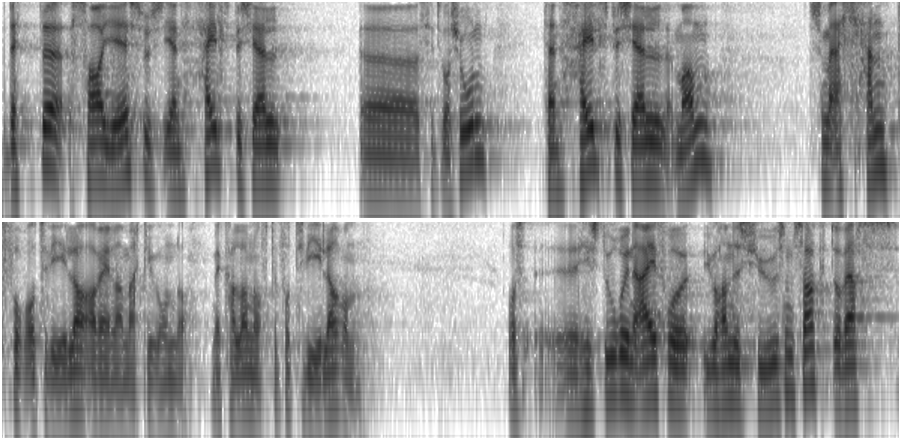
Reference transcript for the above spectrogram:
Dette sa Jesus i en helt spesiell uh, situasjon til en helt spesiell mann som er kjent for å tvile av en eller annen merkelig grunn. Vi kaller han ofte for tvileren. Og, eh, historien er fra Johannes 20, som sagt, og vers,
